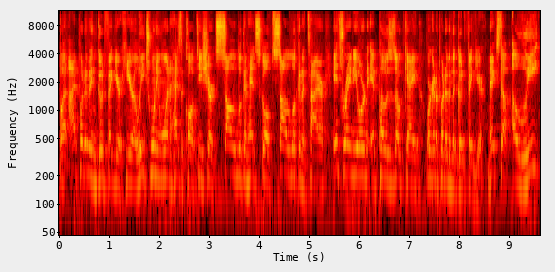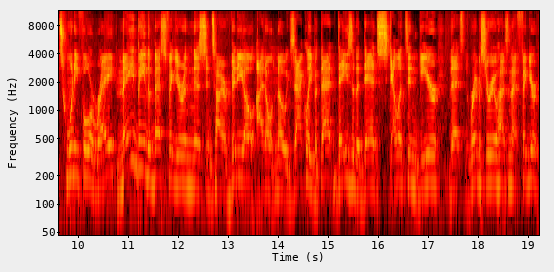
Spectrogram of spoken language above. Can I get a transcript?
But I put him in good figure here. Elite 21 has the cloth t-shirt, solid looking head sculpt, solid looking attire. It's Randy Orton. It poses okay. We're going to put him in the good figure. Next up, Elite 24 Rey may be the best figure in this entire video. I don't know exactly, but that Days of the Dead skeleton gear that Rey Mysterio has in that figure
